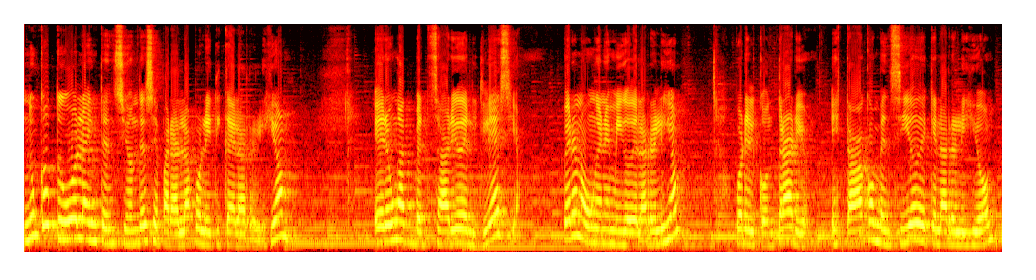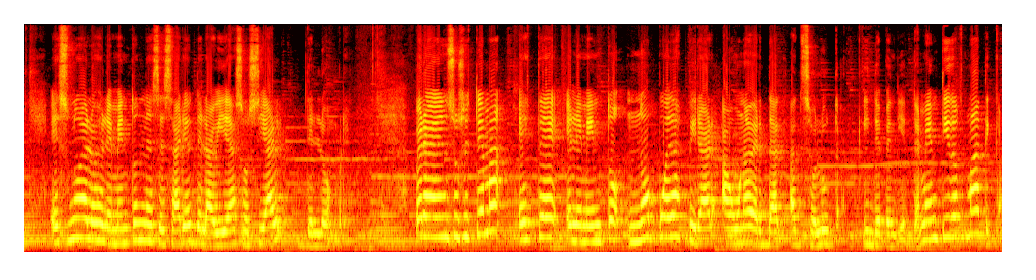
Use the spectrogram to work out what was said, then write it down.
Nunca tuvo la intención de separar la política de la religión. Era un adversario de la iglesia, pero no un enemigo de la religión. Por el contrario, estaba convencido de que la religión es uno de los elementos necesarios de la vida social del hombre. Pero en su sistema este elemento no puede aspirar a una verdad absoluta, independientemente y dogmática.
